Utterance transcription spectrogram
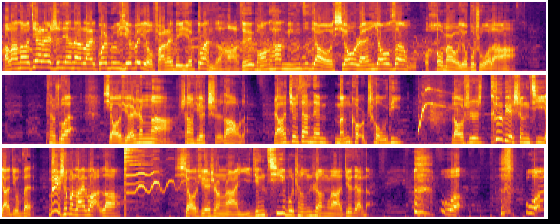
好了，那么接下来时间呢，来关注一些微友发来的一些段子哈。这位朋友他名字叫萧然幺三五，后面我就不说了啊。他说小学生啊上学迟到了，然后就站在门口抽屉，老师特别生气呀，就问为什么来晚了。小学生啊已经泣不成声了，就在那，我我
